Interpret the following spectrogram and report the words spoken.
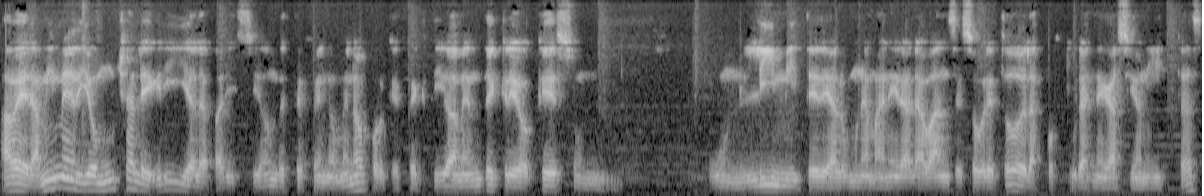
A ver, a mí me dio mucha alegría la aparición de este fenómeno porque efectivamente creo que es un, un límite de alguna manera al avance, sobre todo de las posturas negacionistas,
